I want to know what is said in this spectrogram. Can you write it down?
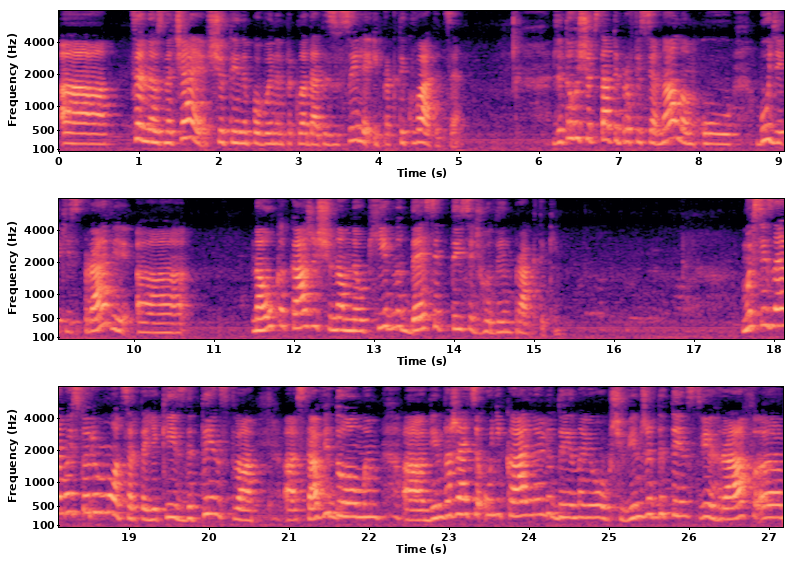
А це не означає, що ти не повинен прикладати зусилля і практикувати це. Для того, щоб стати професіоналом у будь-якій справі, а, наука каже, що нам необхідно 10 тисяч годин практики. Ми всі знаємо історію Моцарта, який з дитинства став відомим. Він вважається унікальною людиною, що він вже в дитинстві грав е,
